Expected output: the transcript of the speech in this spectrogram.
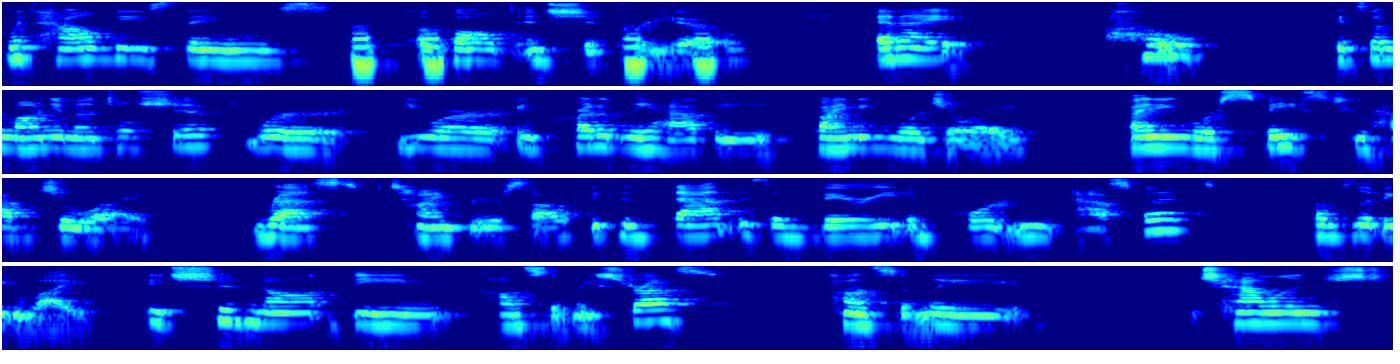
with how these things evolved and shift for you. And I hope it's a monumental shift where you are incredibly happy, finding more joy, finding more space to have joy rest, time for yourself, because that is a very important aspect of living life. It should not be constantly stressed, constantly challenged,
